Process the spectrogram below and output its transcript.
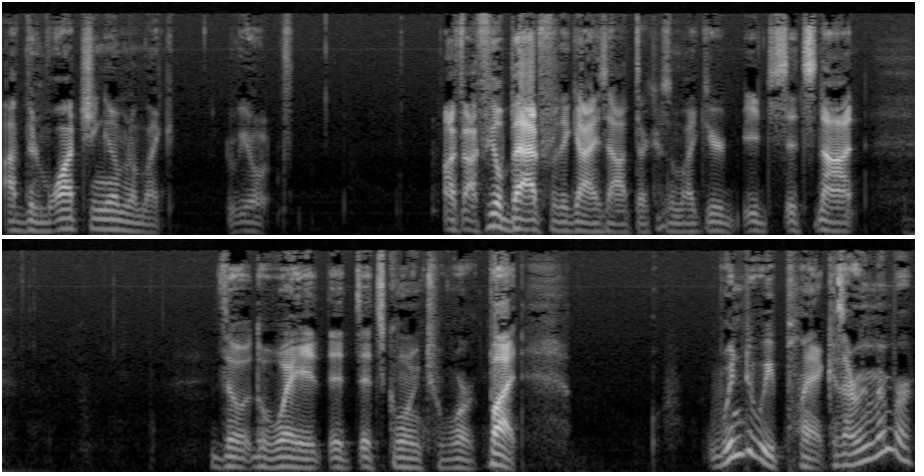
I've been watching them, and I'm like, you know, I, I feel bad for the guys out there because I'm like, you're it's it's not the the way it, it's going to work. But when do we plant? Because I remember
